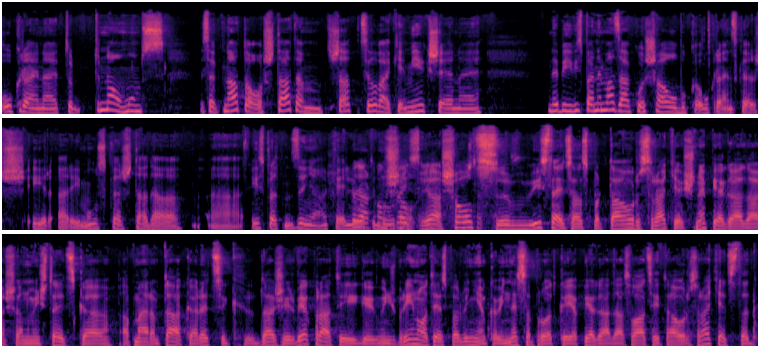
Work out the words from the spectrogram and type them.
Ukrainai. Tur, tur nav mums, es saku, NATO štatam, štata cilvēkiem iekšēnē. Uh, nebija vispār ne mazāko šaubu, ka Ukraiņas karš ir arī mūsu karš tādā uh, izpratnes ziņā, ka ir ļoti būtisks. Jā, Šolts izteicās par taurus raķešu nepiegādāšanu. Viņš teica, ka apmēram tā, ka redz, cik daži ir vieglprātīgi, viņš brīnoties par viņiem, ka viņi nesaprot, ka ja piegādās Vācija taurus raķetes, tad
